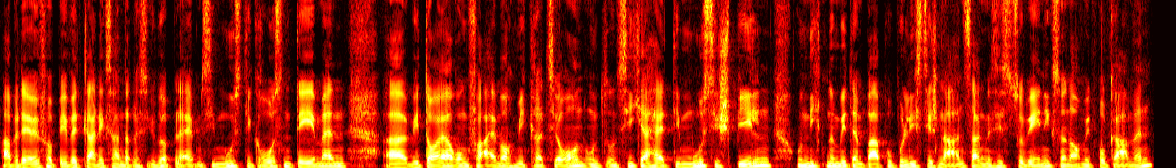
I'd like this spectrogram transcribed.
Aber der ÖVP wird gar nichts anderes überbleiben. Sie muss die großen Themen äh, wie Teuerung, vor allem auch Migration, Migration und, und Sicherheit, die muss sie spielen und nicht nur mit ein paar populistischen Ansagen, das ist zu wenig, sondern auch mit Programmen.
